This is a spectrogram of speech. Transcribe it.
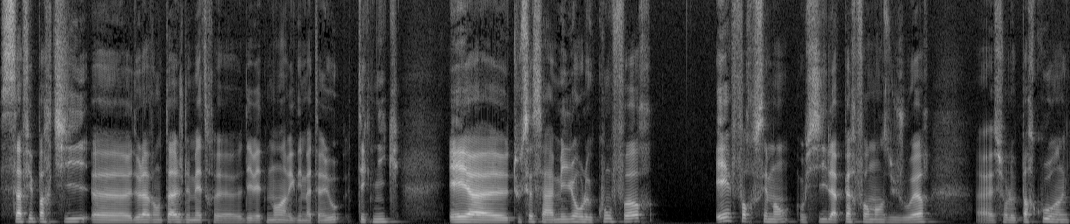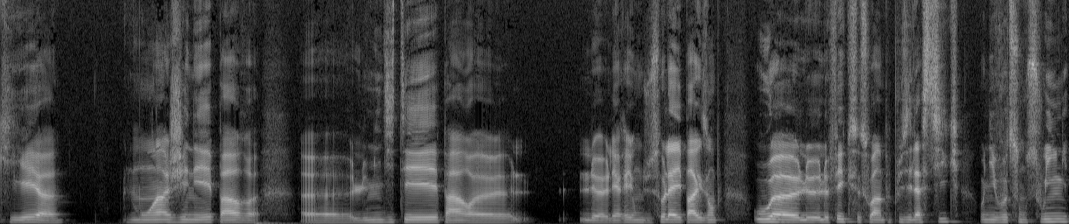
ça fait partie euh, de l'avantage de mettre des vêtements avec des matériaux techniques. Et tout ça, ça améliore le confort et forcément aussi la performance du joueur sur le parcours hein, qui est moins gêné par l'humidité, par les rayons du soleil par exemple, ou euh, le, fait que ce soit un peu plus élastique au niveau de son swing,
